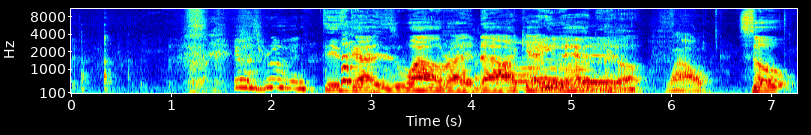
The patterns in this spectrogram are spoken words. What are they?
It was Ruben. These guys is wild right now. I can't even oh, handle y'all. Wow. So,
